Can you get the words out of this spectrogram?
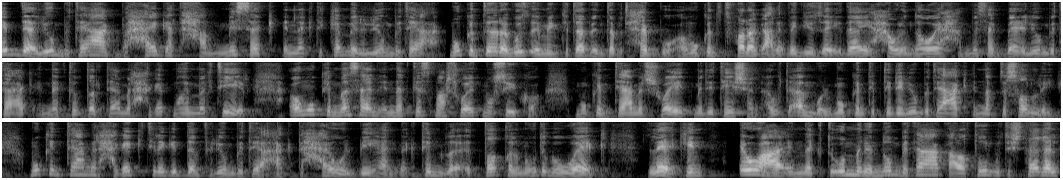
ابدأ اليوم بتاعك بحاجة تحمسك إنك تكمل اليوم بتاعك. ممكن تقرأ جزء من كتاب أنت بتحبه أو ممكن تتفرج على فيديو زي ده يحاول إن هو يحمسك باقي اليوم بتاعك إنك تفضل تعمل حاجات مهمة كتير. أو ممكن مثلا إنك تسمع شوية موسيقى. ممكن تعمل شوية meditation أو تأمل. ممكن تبتدي اليوم بتاعك إنك تصلي. ممكن تعمل حاجات كتيرة جدا في اليوم بتاعك. تحاول بيها إنك تملى الطاقة الموجوده جواك. لكن اوعى إنك تقوم من النوم بتاعك على طول وتشتغل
